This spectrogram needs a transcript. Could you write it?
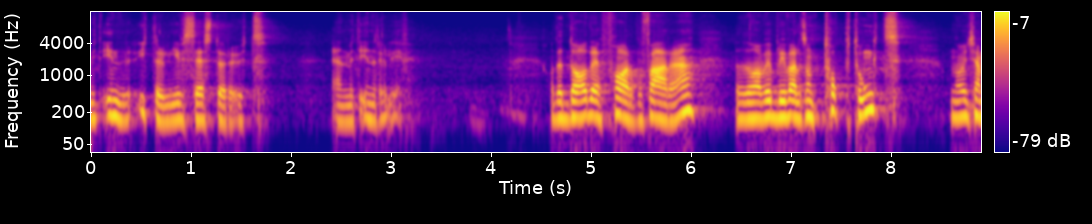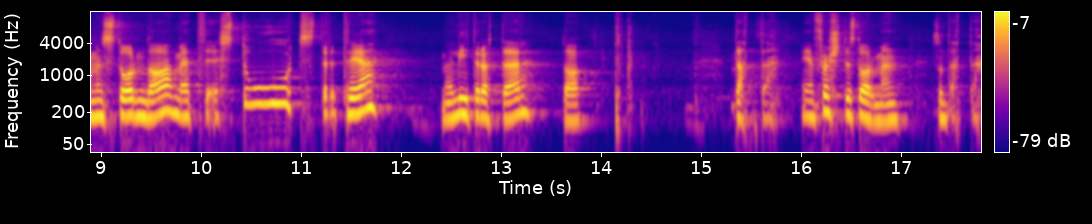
mitt ytre liv ser større ut enn mitt indre liv. Og Det er da det er fare på ferde. Det er da vi blir veldig sånn topptungt. Når det kommer en storm da, med et stort tre med lite røtter, da detter. I den første stormen så detter.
